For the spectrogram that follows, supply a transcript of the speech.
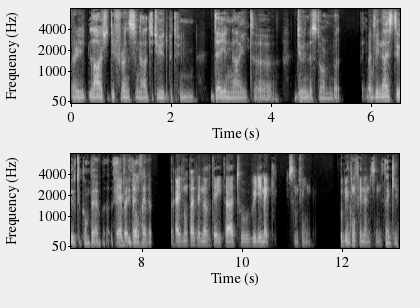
very large difference in altitude between day and night uh, during the storm. But it but would be nice to to compare. But yeah, but don't have, I don't have enough data to really make something to be Thank confident in. Thank you.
